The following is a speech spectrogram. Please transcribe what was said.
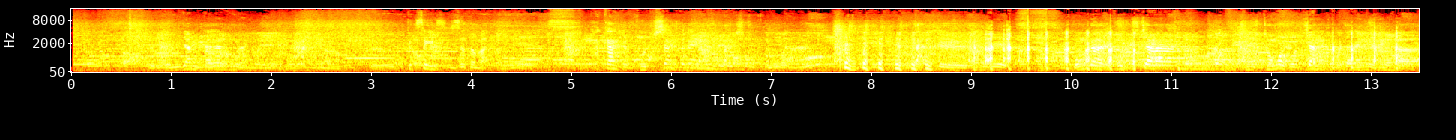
그 된장 좀 그 특색이 있었던 것 같은데 약간 그 고추장 같은 맛이 조금 있고 딱그 뭔가 고추장 정말 고추장 정말 짜장면이니까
